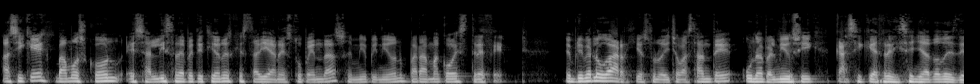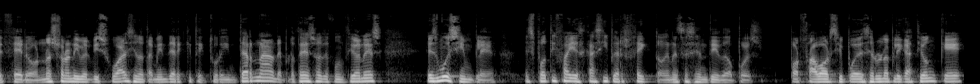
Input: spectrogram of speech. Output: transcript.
Así que vamos con esa lista de peticiones que estarían estupendas, en mi opinión, para macOS 13. En primer lugar, y esto lo he dicho bastante, un Apple Music casi que rediseñado desde cero, no solo a nivel visual, sino también de arquitectura interna, de procesos, de funciones. Es muy simple. Spotify es casi perfecto en ese sentido. Pues, por favor, si puede ser una aplicación que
